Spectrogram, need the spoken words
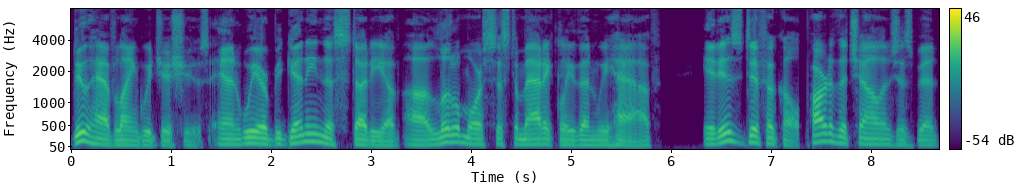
do have language issues, and we are beginning the study of a little more systematically than we have. It is difficult. Part of the challenge has been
